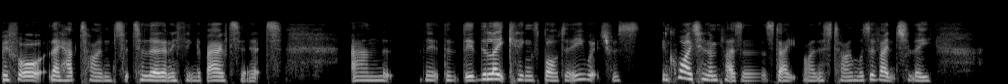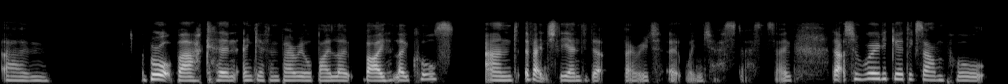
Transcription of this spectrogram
before they had time to, to learn anything about it, and the, the, the late king's body, which was in quite an unpleasant state by this time, was eventually um, brought back and, and given burial by, lo- by locals and eventually ended up buried at Winchester. So that's a really good example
